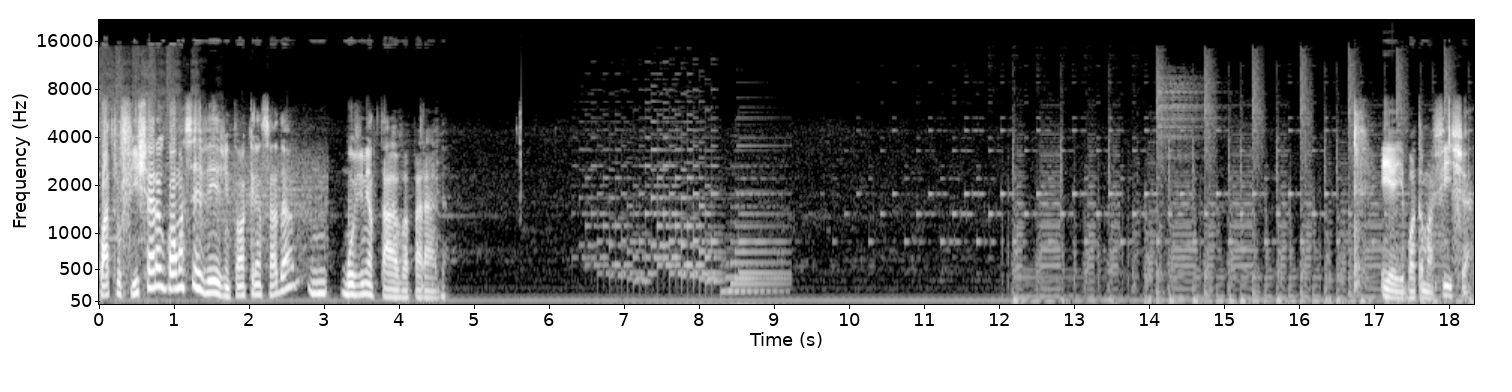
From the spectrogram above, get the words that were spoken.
Quatro fichas era igual uma cerveja, então a criançada movimentava a parada. E aí, bota uma ficha?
